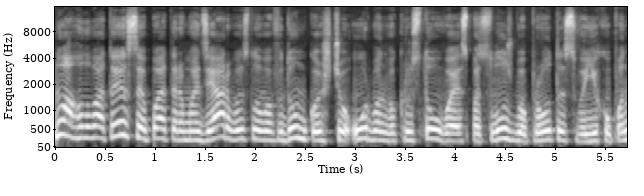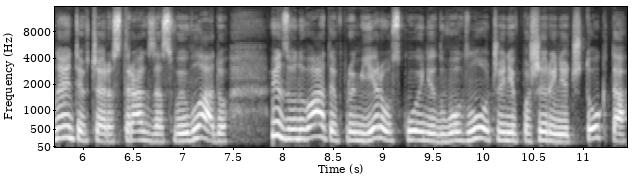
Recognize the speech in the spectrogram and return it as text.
Ну а голова Тиси Петер Мадзяр висловив думку, що Орбан використовує спецслужби проти своїх опонентів через страх за свою владу. Він звинуватив прем'єра у скоєнні двох злочинів, поширенні чток та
